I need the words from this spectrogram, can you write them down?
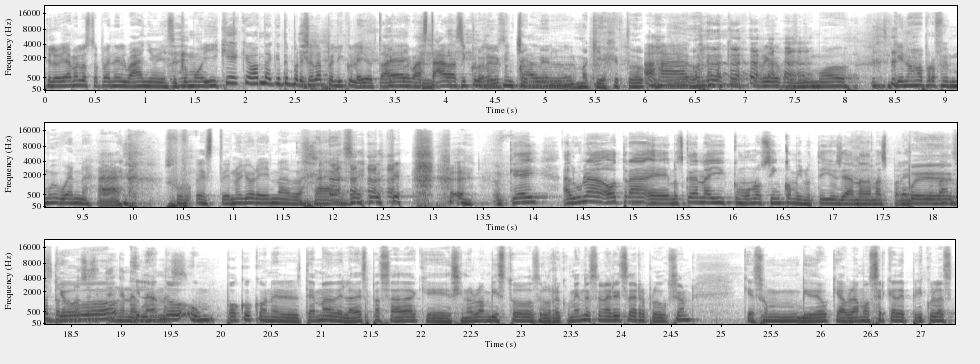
Y luego ya me los topé en el baño y así como, ¿y qué, qué onda? ¿Qué te pareció la película? Y yo estaba devastado, así con los ojos hinchados. con el ¿no? maquillaje todo Ajá, corrido. con el maquillaje corrido, pues ni modo. Así que no, profe, muy buena. Ah, este, no lloré nada. Ah, sí. Ok. ¿Alguna otra? Eh, nos quedan ahí como unos cinco minutillos ya nada más para ir Pues pero yo no sé si tengan alguna hilando más. un poco con el tema de la vez pasada que si no lo han visto se los recomiendo es una lista de reproducción que es un video que hablamos acerca de películas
